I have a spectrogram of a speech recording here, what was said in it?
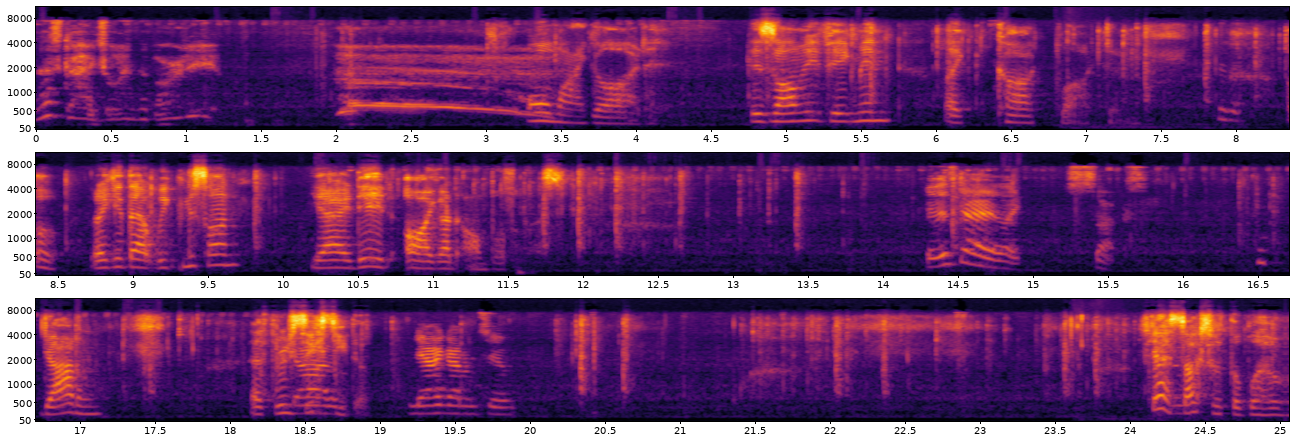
And this guy joined the party. Oh my god. His zombie pigman, like, cock blocked him. Oh, did I get that weakness on? Yeah, I did. Oh, I got it on both of us. Yeah, this guy like sucks. Got him. At 360 though. Yeah, I got him too. This guy sucks with the blow.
